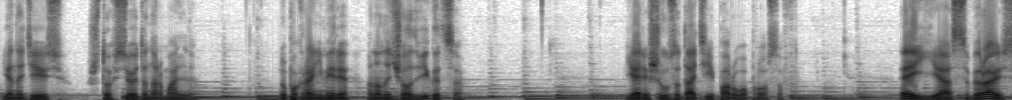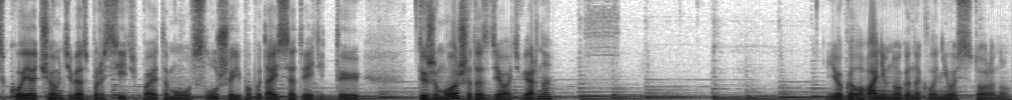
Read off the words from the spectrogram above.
Я надеюсь, что все это нормально. Но, по крайней мере, она начала двигаться. Я решил задать ей пару вопросов. Эй, я собираюсь кое о чем тебя спросить, поэтому слушай и попытайся ответить. Ты... ты же можешь это сделать, верно? Ее голова немного наклонилась в сторону.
